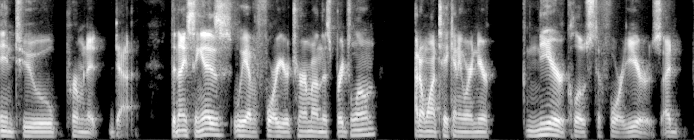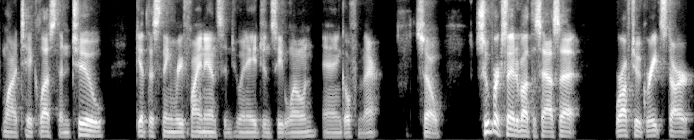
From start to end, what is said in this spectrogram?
into permanent debt. The nice thing is we have a four year term on this bridge loan. I don't want to take anywhere near near close to four years. I want to take less than two, get this thing refinanced into an agency loan and go from there. So super excited about this asset. We're off to a great start.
